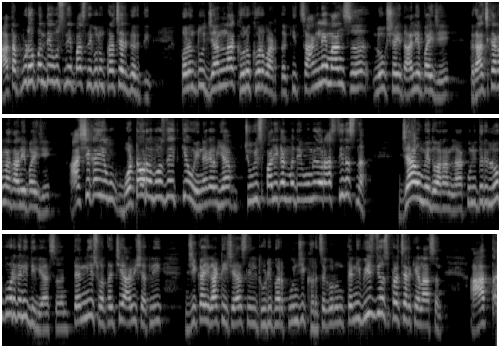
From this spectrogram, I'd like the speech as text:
आता पुढं पण ते उसने पासने करून प्रचार करतील. परंतु ज्यांना खरोखर वाटतं की चांगले माणसं लोकशाहीत आले पाहिजे राजकारणात आले पाहिजे असे काही बोटावर मोजणे इतके होईना का? या चोवीस पालिकांमध्ये उमेदवार असतीलच ना. ज्या उमेदवारांना कुणीतरी लोकवर्गणी दिली असन त्यांनी स्वतःची आयुष्यातली जी काही गाठीची असलेली थोडीफार पुंजी खर्च करून त्यांनी वीस दिवस प्रचार केला असन आता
